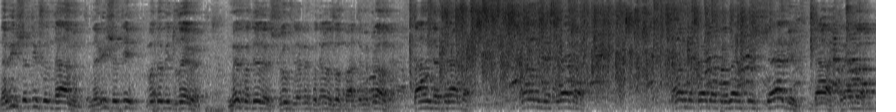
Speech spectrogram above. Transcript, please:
Навіщо ті фундаменти, навіщо ті водовідливи? Ми ходили з шуфлями, ходили з лопатами, правда. Там, де треба, там, де треба, там, де треба привезти щебінь, так, треба.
